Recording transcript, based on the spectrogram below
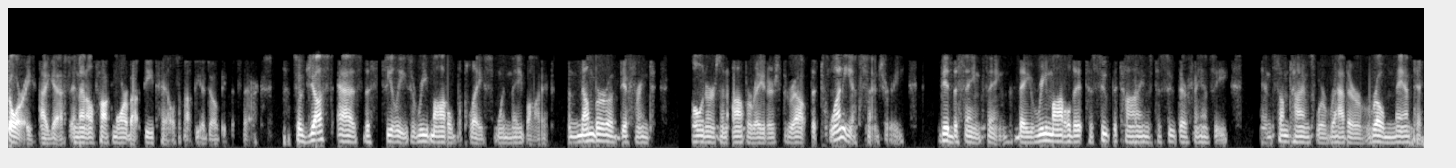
story, I guess, and then I'll talk more about details about the adobe that's there. So just as the Seeleys remodeled the place when they bought it, a number of different owners and operators throughout the 20th century did the same thing. They remodeled it to suit the times, to suit their fancy, and sometimes were rather romantic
